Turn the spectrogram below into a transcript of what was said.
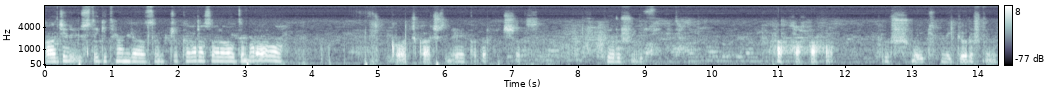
Acil üste gitmem lazım. Çok ağır hasar aldım. Aa. Kaç kaç. Nereye kadar kaçacaksın? Görüşürüz. Ha ha ha ha. Görüşmek mi? Görüşmemek.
